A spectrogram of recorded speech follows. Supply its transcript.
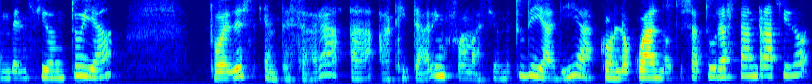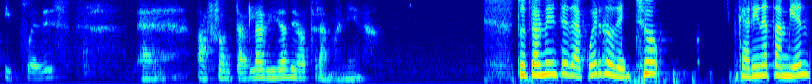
invención tuya, puedes empezar a, quitar información de tu día a día, con lo cual no te saturas tan rápido y puedes eh, afrontar la vida de otra manera. Totalmente de acuerdo. De hecho, Karina, también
